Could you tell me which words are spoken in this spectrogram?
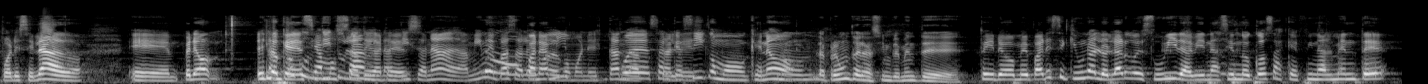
por ese lado. Eh, pero es lo que decíamos un título antes. te garantiza nada. A mí me No, pasa lo para mismo mí como en el stand Puede ser que sí, como que no. No, la pregunta era simplemente Pero me parece que uno a lo largo de su vida viene haciendo cosas que finalmente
